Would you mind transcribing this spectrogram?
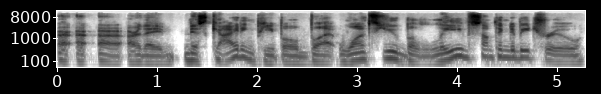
are, are, are, they misguiding people but once you believe something to be true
